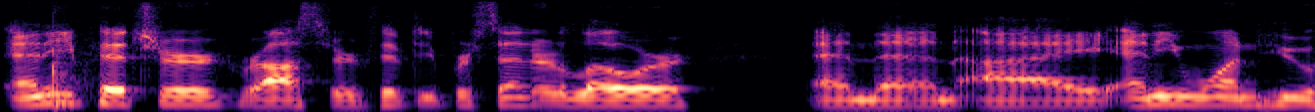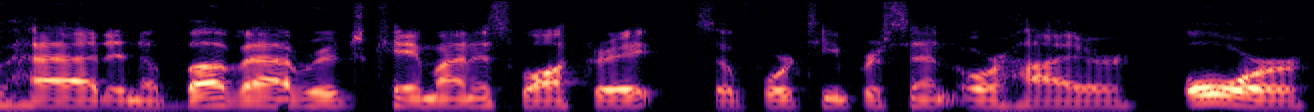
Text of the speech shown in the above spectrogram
any pitcher rostered 50% or lower, and then I anyone who had an above average K minus walk rate, so 14% or higher, or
